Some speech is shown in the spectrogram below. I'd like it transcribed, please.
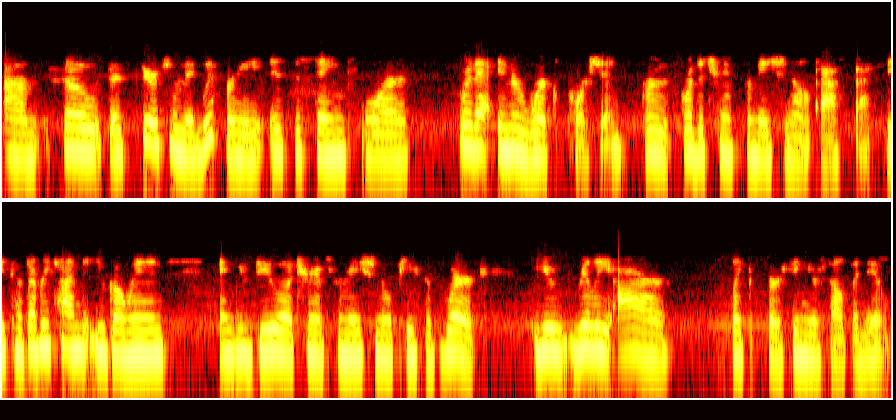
Um, so the spiritual midwifery is the same for for that inner work portion, for for the transformational aspect. Because every time that you go in and you do a transformational piece of work, you really are like birthing yourself anew.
